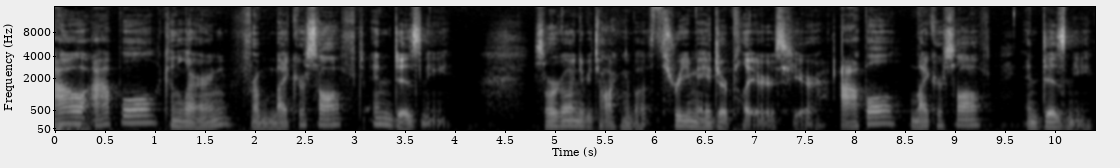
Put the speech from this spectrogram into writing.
how Apple can learn from Microsoft and Disney. So, we're going to be talking about three major players here Apple, Microsoft, and Disney.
